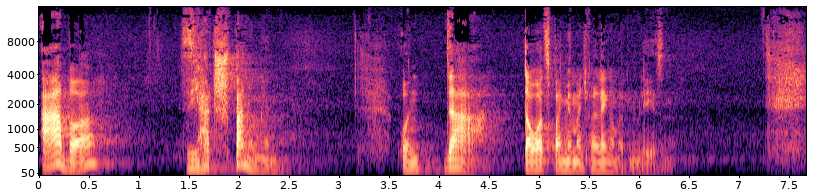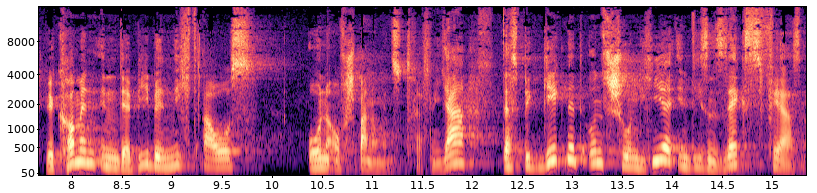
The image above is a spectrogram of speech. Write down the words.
Aber sie hat Spannungen. Und da dauert es bei mir manchmal länger mit dem Lesen. Wir kommen in der Bibel nicht aus, ohne auf Spannungen zu treffen. Ja, das begegnet uns schon hier in diesen sechs Versen.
